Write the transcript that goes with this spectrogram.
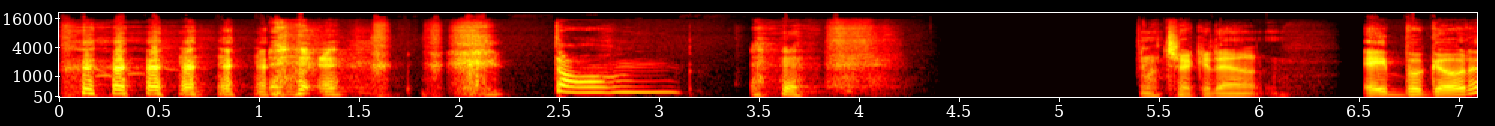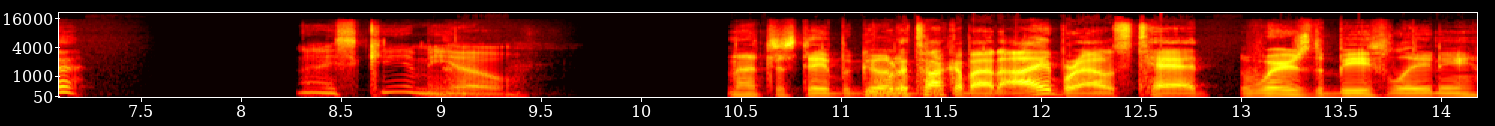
Dong. I'll check it out. Abe Vigoda? nice cameo. Not just Abe You want Vigoda. to talk about eyebrows, Ted? Where's the beef lady?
